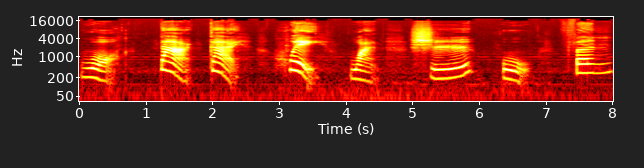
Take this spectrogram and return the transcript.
我大概会晚十五分钟。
